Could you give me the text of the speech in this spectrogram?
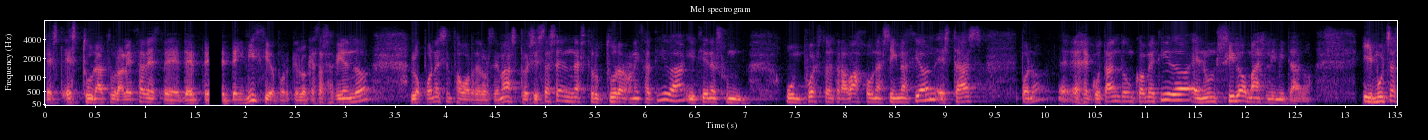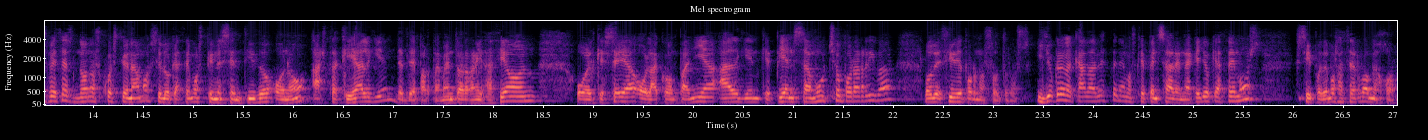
es, tu naturaleza desde de, inicio, porque lo que estás haciendo lo pones en favor de los demás. Pero si estás en una estructura organizativa y tienes un, un puesto de trabajo, una asignación, estás bueno, ejecutando un cometido en un silo más limitado. Y muchas veces no nos cuestionamos si lo que hacemos tiene sentido o no, hasta que alguien del departamento de organización, o el que sea, o la compañía, alguien que piensa mucho por arriba, lo decide por nosotros. Y yo creo que cada vez tenemos que pensar en aquello que hacemos si podemos hacerlo mejor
